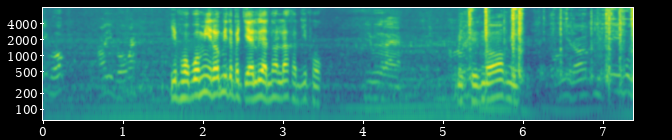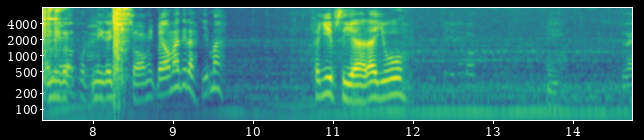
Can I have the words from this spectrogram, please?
ยี่สิบหกเอายี่สิบหกไหมยี่สิบหกบ่มีแล้วมีแต่ปัจเจเลื่อนเท่านั้นแล้วคันยี่สิบหกนี่เป็นอะไรอะไม่ถึงดอกนี่ผมอยู่แล้วยี่สิบสี่พูดอันนี้ก็รถผลนี่ก็ยี่สิบสองไปเอามาที่ละหยิบมาถ้ายี่สิบสี่อะได้อยู่นี่จะได้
